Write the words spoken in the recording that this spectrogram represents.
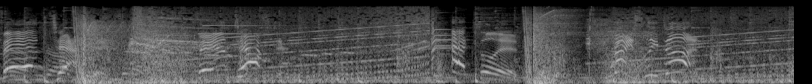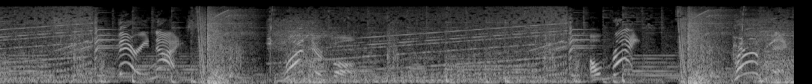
Fantastic. Wonderful! All right! Perfect!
